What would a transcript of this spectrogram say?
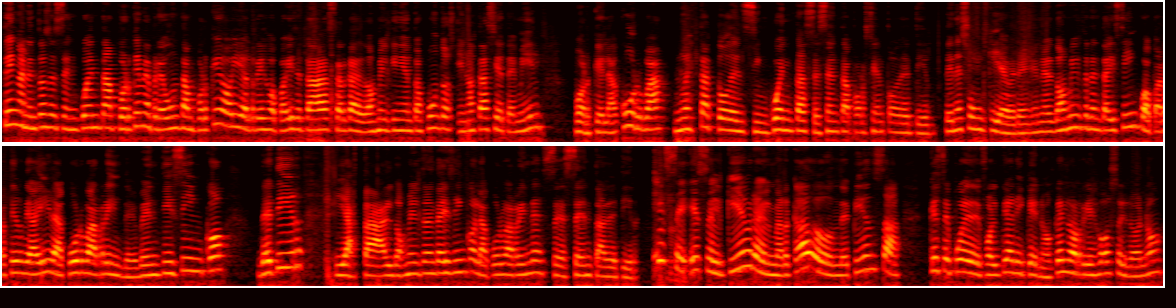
tengan entonces en cuenta, ¿por qué me preguntan por qué hoy el riesgo país está cerca de 2.500 puntos y no está a 7.000? Porque la curva no está toda en 50-60% de TIR. Tenés un quiebre. En el 2035, a partir de ahí, la curva rinde 25 de TIR y hasta el 2035 la curva rinde 60 de TIR. Ese es el quiebre del mercado donde piensa qué se puede defoltear y qué no, qué es lo riesgoso y lo no.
